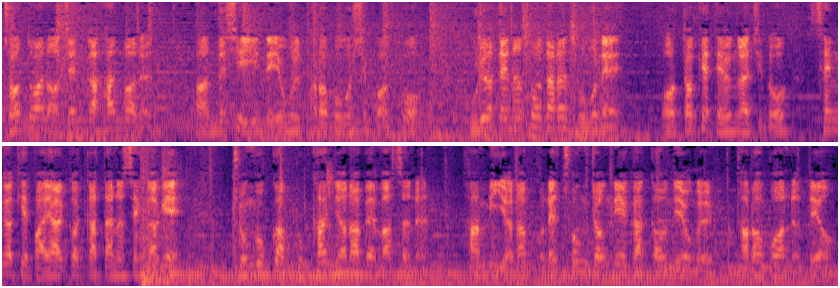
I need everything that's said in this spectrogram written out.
저 또한 언젠가 한 번은 반드시 이 내용을 다뤄보고 싶었고 우려되는 또 다른 부분에 어떻게 대응할지도 생각해 봐야 할 것 같다는 생각에 중국과 북한 연합에 맞서는 한미 연합군의 총정리에 가까운 내용을 다뤄보았는데요.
